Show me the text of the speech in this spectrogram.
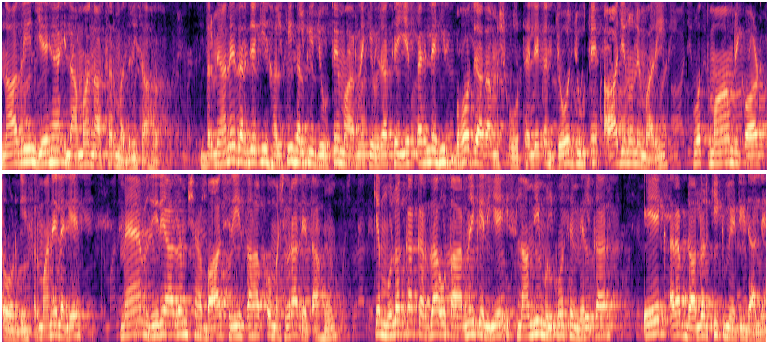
ناظرین، یہ ہیں علامہ ناصر مدنی صاحب۔ درمیانے درجے کی ہلکی ہلکی جوتیں مارنے کی وجہ سے یہ پہلے ہی بہت زیادہ مشہور تھے، لیکن جو جوتیں آج انہوں نے ماری وہ تمام ریکارڈ توڑ گئی فرمانے لگے، میں وزیر اعظم شہباز شریف صاحب کو مشورہ دیتا ہوں کہ ملک کا قرضہ اتارنے کے لیے اسلامی ملکوں سے مل کر ایک ارب ڈالر کی کمیٹی ڈالیں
